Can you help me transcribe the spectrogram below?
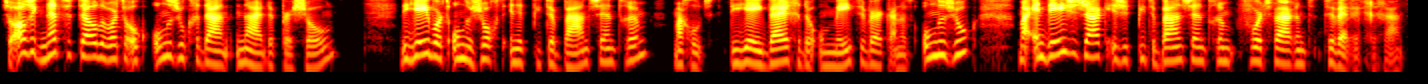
Zoals ik net vertelde, wordt er ook onderzoek gedaan naar de persoon. De J wordt onderzocht in het Pieter Baan Centrum. Maar goed, de J weigerde om mee te werken aan het onderzoek. Maar in deze zaak is het Pieter Baan Centrum voortvarend te werk gegaan.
